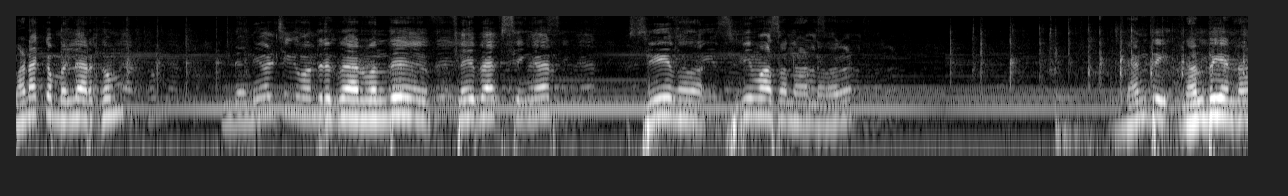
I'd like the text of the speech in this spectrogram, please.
வணக்கம் எல்லாருக்கும். இந்த நிகழ்ச்சிக்கு வந்திருக்கிறார் வந்து பிளேபேக் சிங்கர் ஸ்ரீவா ஸ்ரீனிவாசன் ஆண்டவர் நன்றி நன்றி அண்ணா.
